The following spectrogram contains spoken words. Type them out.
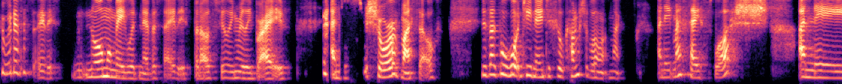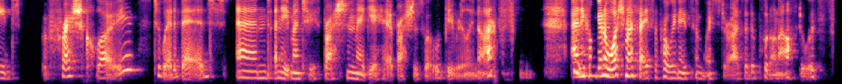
who would ever say this? Normal me would never say this, but I was feeling really brave and just sure of myself. He's like, Well, what do you need to feel comfortable? I'm like, I need my face wash. I need fresh clothes to wear to bed. And I need my toothbrush and maybe a hairbrush as well would be really nice. And if I'm going to wash my face, I probably need some moisturizer to put on afterwards.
